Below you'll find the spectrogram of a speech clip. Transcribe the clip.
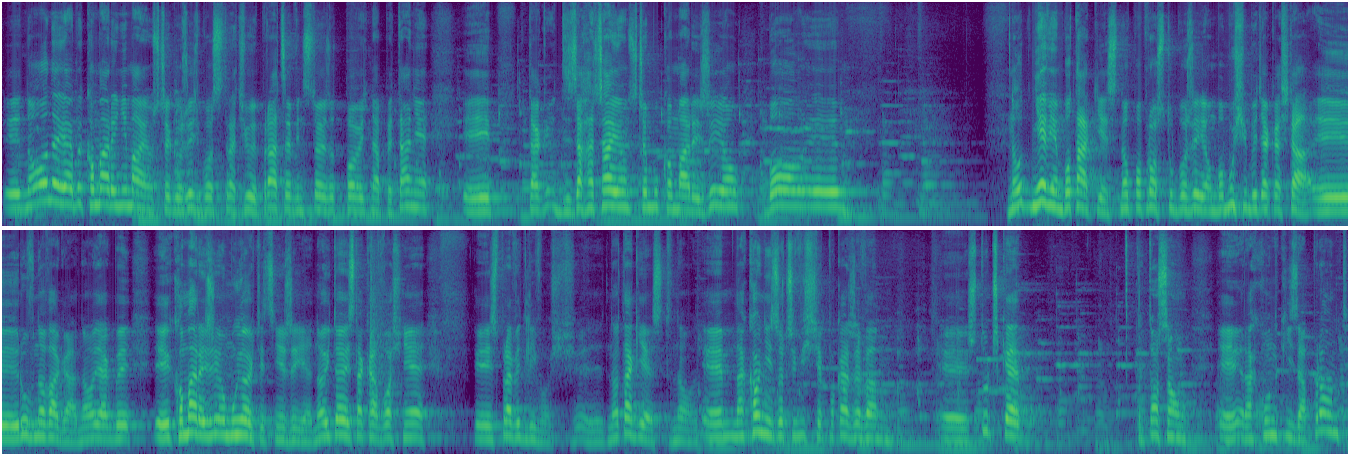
yy, no one jakby komary nie mają z czego żyć, bo straciły pracę, więc to jest odpowiedź na pytanie. Tak zahaczając, czemu komary żyją, bo... No nie wiem, bo tak jest, no po prostu, bo żyją, bo musi być jakaś ta yy, równowaga. No jakby yy, komary żyją, mój ojciec nie żyje. No i to jest taka właśnie yy, sprawiedliwość. Yy, no tak jest. No. Yy, na koniec oczywiście pokażę Wam yy, sztuczkę. To są yy, rachunki za prąd.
